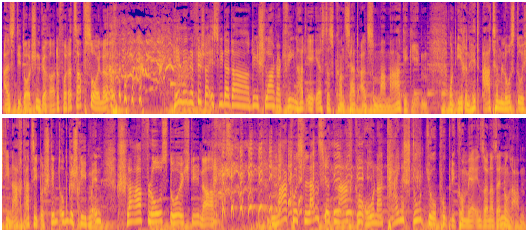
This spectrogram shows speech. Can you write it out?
als die Deutschen gerade vor der Zapfsäule. Helene Fischer ist wieder da. Die Schlagerqueen hat ihr erstes Konzert als Mama gegeben. Und ihren Hit Atemlos durch die Nacht hat sie bestimmt umgeschrieben in Schlaflos durch die Nacht. Markus Lanz wird nach Corona kein Studiopublikum mehr in seiner Sendung haben.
